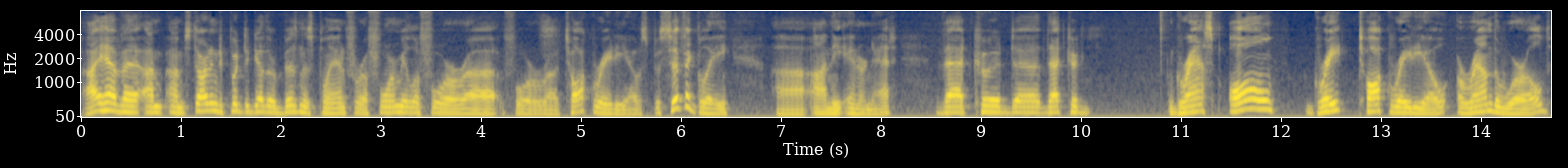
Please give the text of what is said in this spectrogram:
I have a. I'm, I'm starting to put together a business plan for a formula for uh, for uh, talk radio, specifically uh, on the internet, that could uh, that could grasp all great talk radio around the world,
